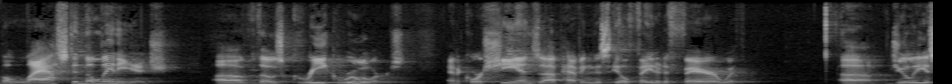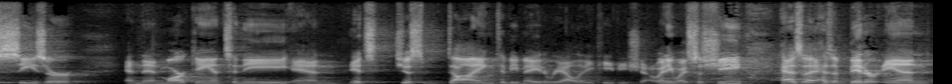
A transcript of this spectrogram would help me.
the last in the lineage of those Greek rulers. And of course, she ends up having this ill fated affair with uh, Julius Caesar and then Mark Antony, and it's just dying to be made a reality TV show. Anyway, so she has a, has a bitter end,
